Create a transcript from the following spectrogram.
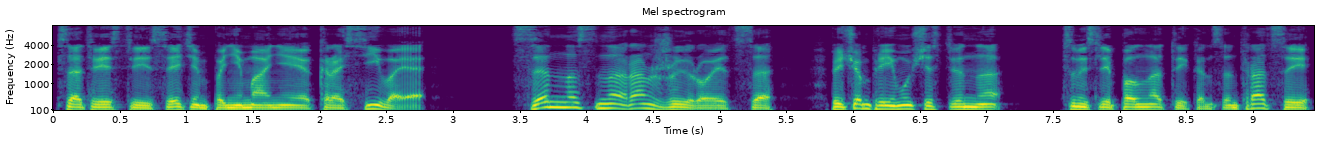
В соответствии с этим понимание «красивое» ценностно ранжируется, причем преимущественно, в смысле полноты концентрации,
